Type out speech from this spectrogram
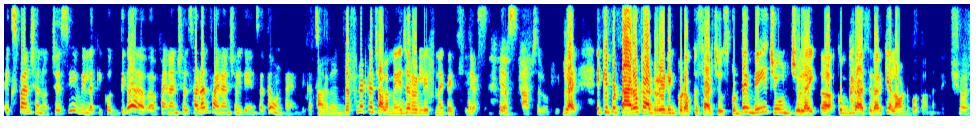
ఎక్స్పాన్షన్ వచ్చేసి వీళ్ళకి కొద్దిగా ఫైనాన్షియల్ సడన్ ఫైనాన్షియల్ గెయిన్స్ అయితే ఉంటాయండి డెఫినెట్గా చాలా మేజర్ రిలీఫ్ అయితే అబ్సల్యూట్లీ రైట్ ఇక ఇప్పుడు టారో కార్డ్ రీడింగ్ కూడా ఒక్కసారి చూసుకుంటే మే జూన్ జూలై కుంభరాశి వారికి ఎలా ఉండబోతోందండి? షూర్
